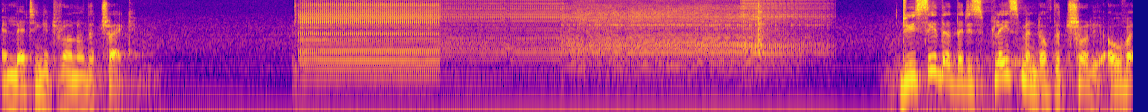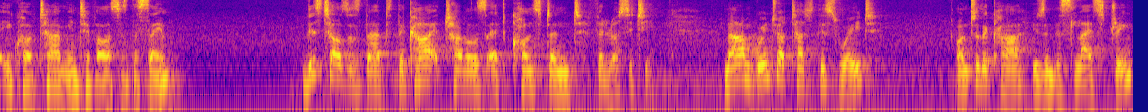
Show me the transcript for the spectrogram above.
and letting it run on the track. Do you see that the displacement of the trolley over equal time intervals is the same? This tells us that the car travels at constant velocity. Now I'm going to attach this weight onto the car using the slide string.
